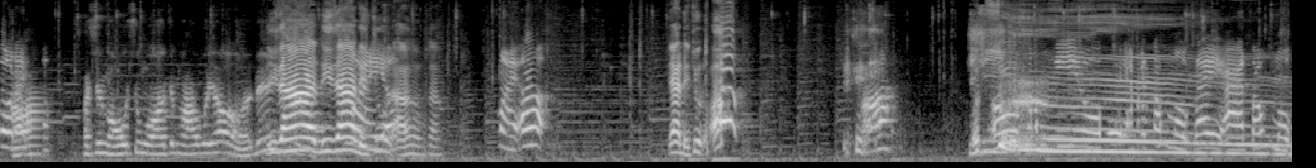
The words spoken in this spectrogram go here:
Vô đây. Thôi xuống ngủ xuống ngồi xuống ngồi vô Đi ra đi ra để chun. À không sao. Mày ơ. Ra để chun. Ơ. Ờ, Ô, không yêu. À, top một đây. À, top một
